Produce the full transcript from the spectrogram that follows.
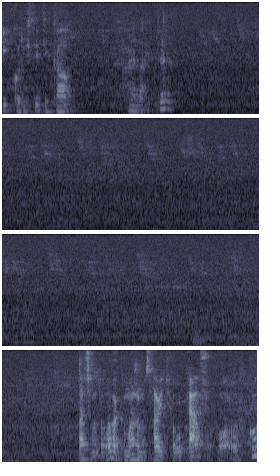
I koristiti kao highlighter. pa ćemo do olovaka, možemo staviti ovu alfa olovku.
